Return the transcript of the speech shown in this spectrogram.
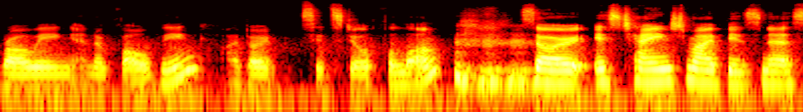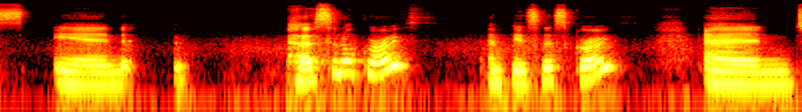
growing and evolving. I don't sit still for long. so it's changed my business in personal growth and business growth. And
